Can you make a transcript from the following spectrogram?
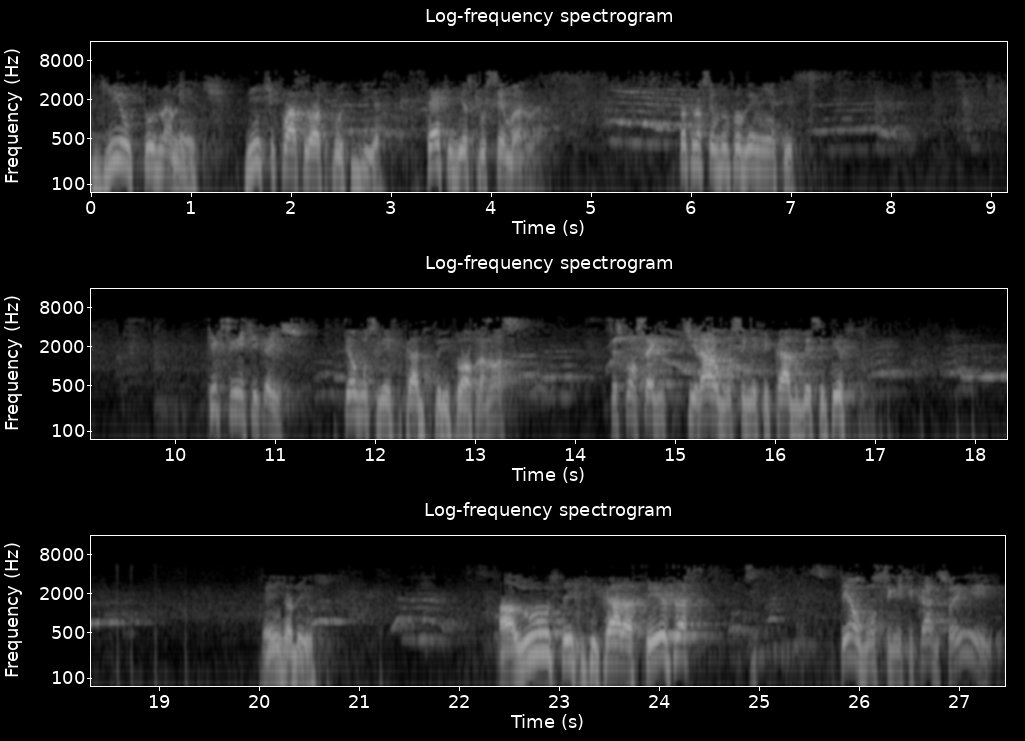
Diuturnamente. 24 horas por dia. 7 dias por semana. Só que nós temos um probleminha aqui. O que, que significa isso? Tem algum significado espiritual para nós? Vocês conseguem tirar algum significado desse texto? Hein, Jadeus? A luz tem que ficar acesa. Tem algum significado isso aí?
